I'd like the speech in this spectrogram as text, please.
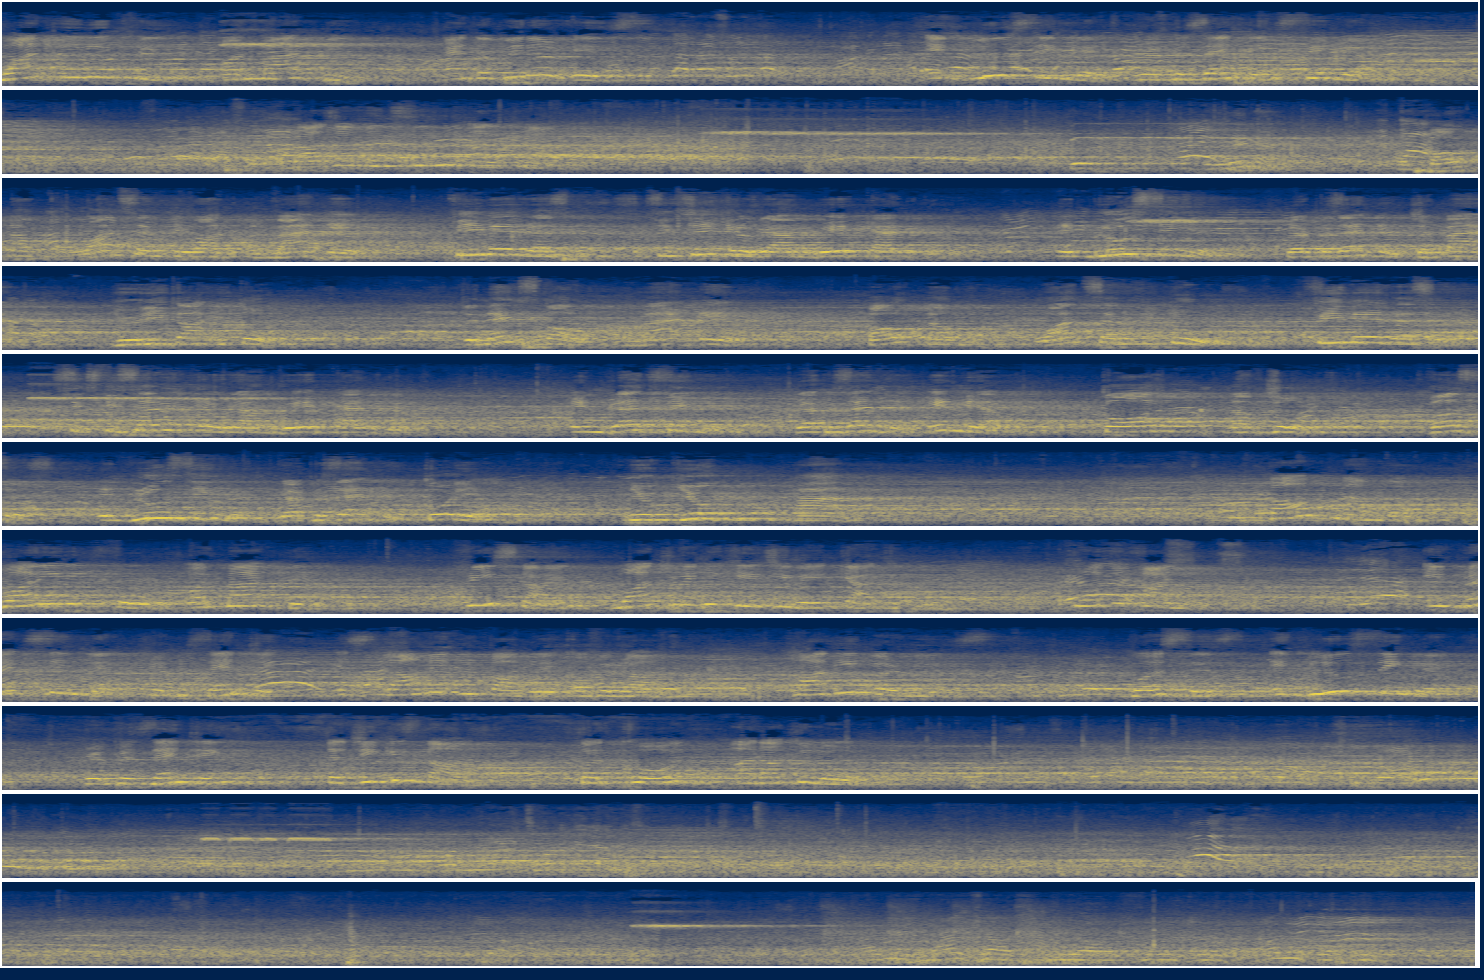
183 on mat B. And the winner is in blue singlet representing Syria. Raja Mansoor Al Khan. Winner of bout number 171 on mat 8, female wrestler, 63 kg weight category. In blue singlet, representing Japan, Yurika Ito. The next bout on mat 8, bout number 172, female wrestler, 67 kg weight category. In red singlet, representing India, Kaur Navjot versus in blue singlet, representing Korea, Hyuk Hyuk Han. Bout number 184 on mat B. Freestyle 120 kg weight category. Quarterfinals. In red singlet representing Islamic Republic of Iran, Hadi Parvez versus in blue singlet representing Tajikistan, Fatkhor Anakulov.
